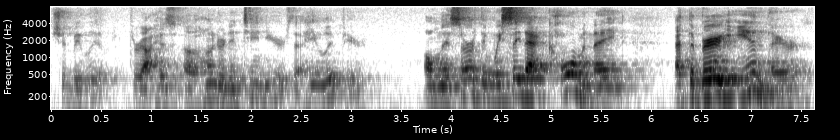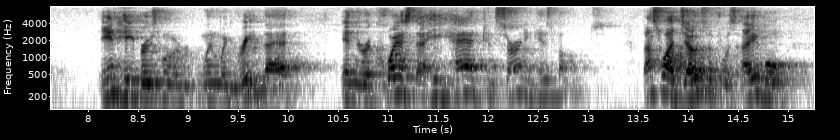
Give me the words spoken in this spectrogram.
should be lived throughout his uh, 110 years that he lived here on this earth. And we see that culminate at the very end there in Hebrews when we, when we read that in the request that he had concerning his bones. That's why Joseph was able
